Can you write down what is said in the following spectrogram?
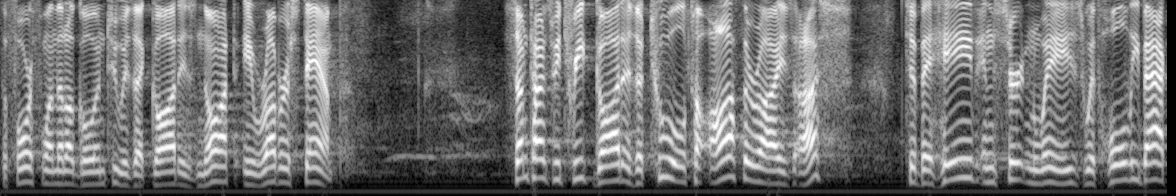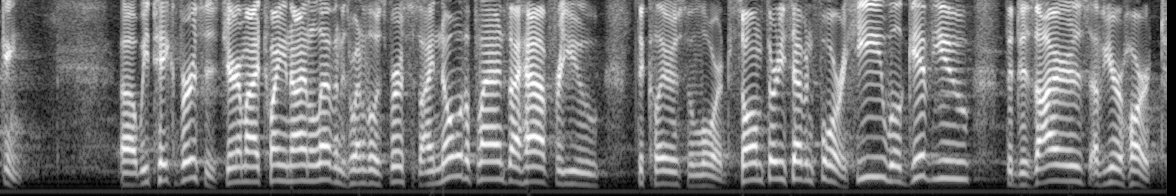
The fourth one that I'll go into is that God is not a rubber stamp. Sometimes we treat God as a tool to authorize us to behave in certain ways with holy backing. Uh, we take verses. Jeremiah 29 11 is one of those verses. I know the plans I have for you, declares the Lord. Psalm 37 4 He will give you the desires of your heart.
